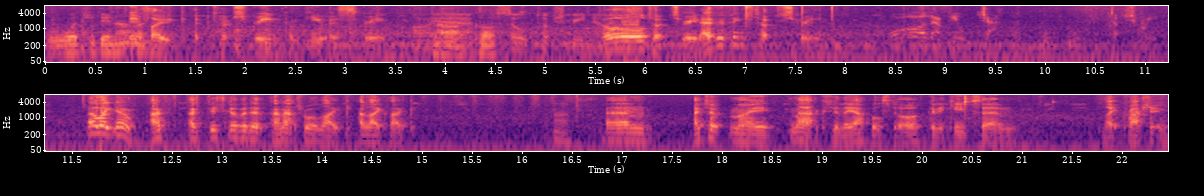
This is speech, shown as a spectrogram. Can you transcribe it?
What do you do now It's then? like a touchscreen computer screen. Oh, oh yeah, of course. It's all touchscreen now. All touchscreen. Everything's touchscreen. Oh, the future. Touchscreen. Oh wait, no. I've I've discovered a, an actual like a like like. Huh. Um, I took my Mac to the Apple store because it keeps um like crashing,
